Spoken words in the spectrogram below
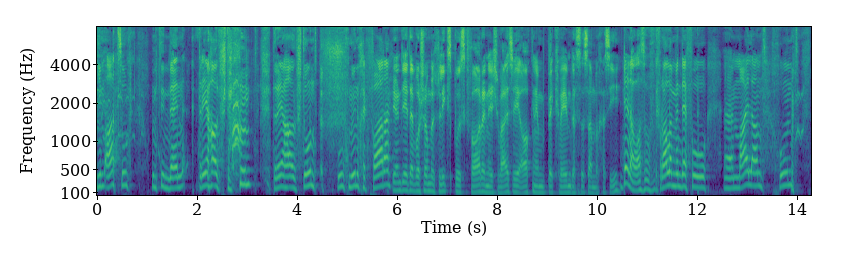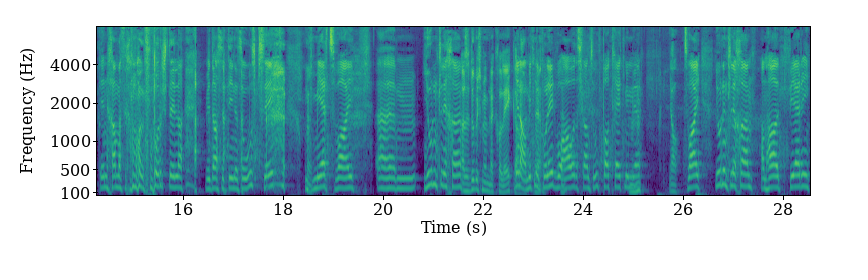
im Anzug und sind dann dreieinhalb Stunden, dreieinhalb Stunden auf München gefahren. Ja, und jeder, der schon mal Flixbus gefahren ist, weiß, wie angenehm und bequem das, das einmal sein kann. Genau, also vor allem, wenn der von äh, Mailand kommt, dann kann man sich einmal vorstellen, wie das dort so aussieht. Und wir zwei ähm, Jugendliche. Also du bist mit einem Kollegen. Genau, mit einem ja. Kollegen, der ja. auch das Ganze aufgebaut hat mit mhm. mir. Ja, zwei Jugendliche am halb vier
